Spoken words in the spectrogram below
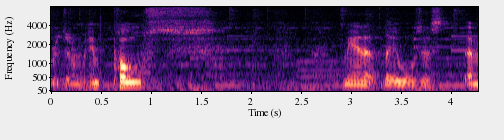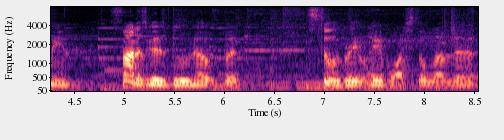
Original Impulse. Man, that label's just, I mean, it's not as good as Blue Note, but it's still a great label. I still love that.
